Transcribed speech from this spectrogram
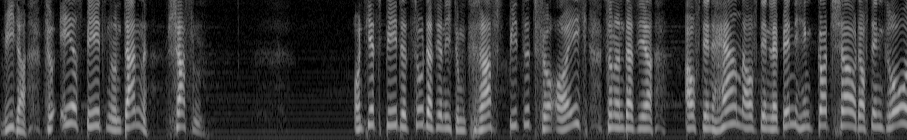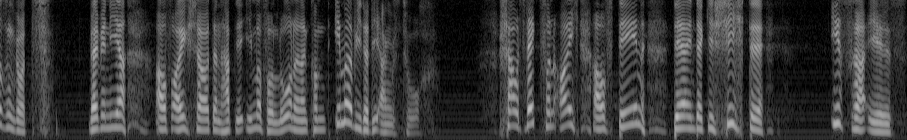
Wieder. Zuerst beten und dann schaffen. Und jetzt betet so, dass ihr nicht um Kraft bittet für euch, sondern dass ihr auf den Herrn, auf den lebendigen Gott schaut, auf den großen Gott. Weil wenn ihr auf euch schaut, dann habt ihr immer verloren und dann kommt immer wieder die Angst hoch. Schaut weg von euch auf den, der in der Geschichte Israels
